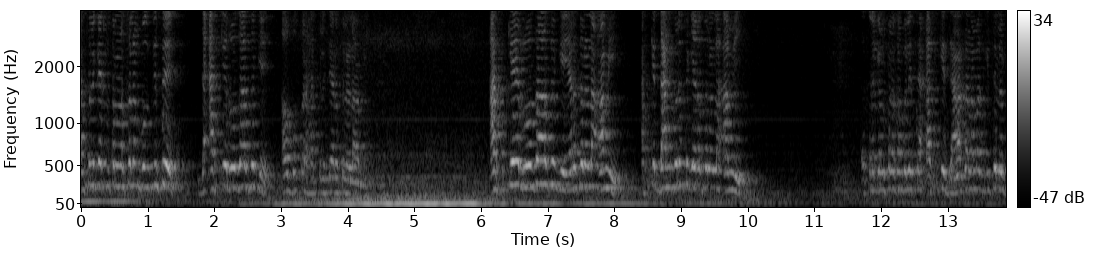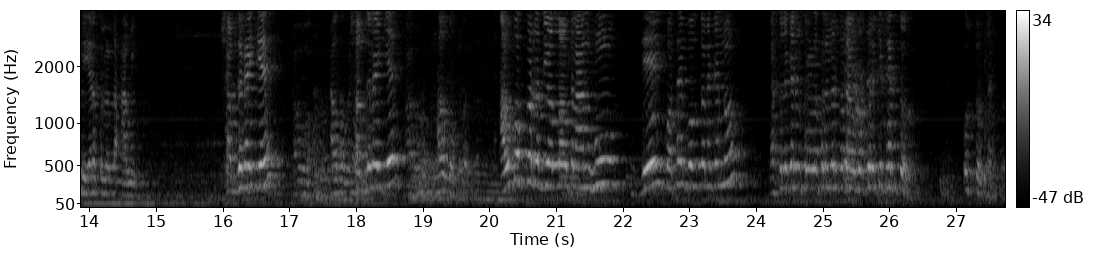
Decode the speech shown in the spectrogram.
রাসূল করিম সাল্লাল্লাহু আলাইহি ওয়াসাল্লাম বলতেছে যে আজকে রোজা আছো কে? আবু বকর হাত তুলেছে রাসূলুল্লাহ আমি। আজকে রোজা আছো কে? রাসূলুল্লাহ আমি। আজকে দান করেছে কে? রাসূলুল্লাহ আমি। রাসূল করিম সাল্লাল্লাহু আলাইহি ওয়াসাল্লাম বলেছে আজকে জানাজা নামাজ গিয়েছিল কে? ইয়া রাসূলুল্লাহ আমি। সব জায়গায় কে? সব জায়গায় কে। আবু বকর। আবু বকর। রাদিয়াল্লাহু তাআলা আনহু যেই কথাই বলতো না কেন রাসূল করিম সাল্লাল্লাহু আলাইহি ওয়াসাল্লামের কথা আবু বকর কি থাকতো? উত্তর থাকতো।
